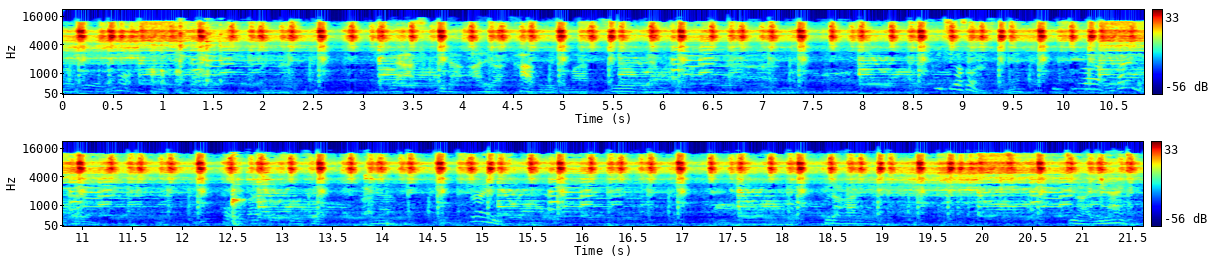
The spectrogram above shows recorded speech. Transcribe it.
のゲームも、彼女は思っております。いや、福田、あれはカーブで言うと松山とか、あの、菊池はそうなんですよね。菊池は打たれるのはこれなんですよ。一方、大体すると、だね。それはいんですよ。福田がね、今いないの。あ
